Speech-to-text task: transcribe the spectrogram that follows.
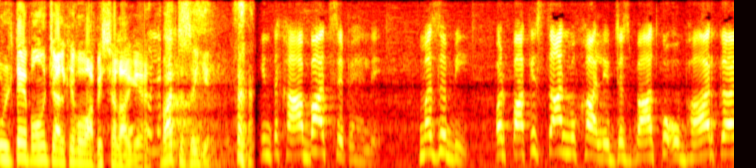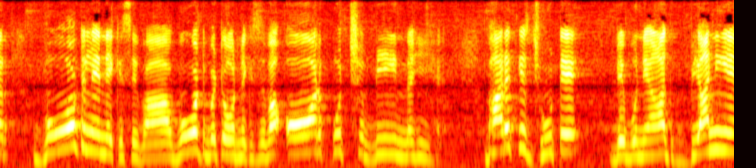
उल्टे पाँव चल के वो वापस चला गया बात तो सही है। इंतबात से पहले मजहबी और पाकिस्तान मुखालिफ जज्बात को उभार कर वोट लेने के सिवा, वोट बटोरने के सिवा और कुछ भी नहीं है। भारत के झूठे बेबुनियाद बयानिए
